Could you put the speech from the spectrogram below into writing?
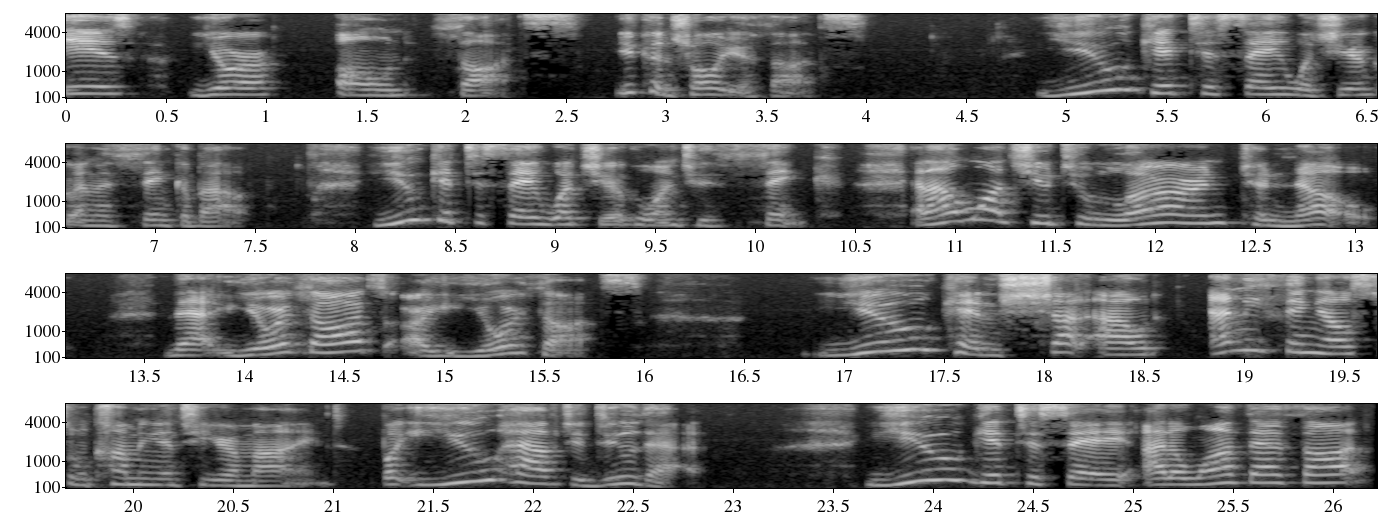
is your own thoughts. You control your thoughts. You get to say what you're going to think about. You get to say what you're going to think. And I want you to learn to know that your thoughts are your thoughts. You can shut out anything else from coming into your mind, but you have to do that. You get to say, I don't want that thought.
